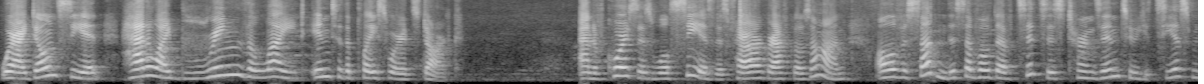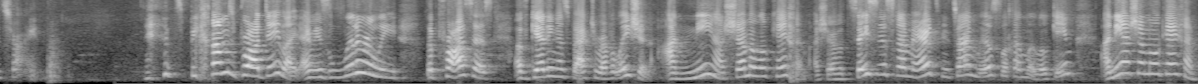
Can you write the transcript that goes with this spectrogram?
Where I don't see it, how do I bring the light into the place where it's dark? And of course, as we'll see as this paragraph goes on, all of a sudden this avodah of tzitzis turns into Yitzias Mitzrayim. It becomes broad daylight. I mean, it's literally the process of getting us back to Revelation. Ani Hashem Elokechem, asher me'eretz Mitzrayim lelokim, Ani Hashem Elokechem.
